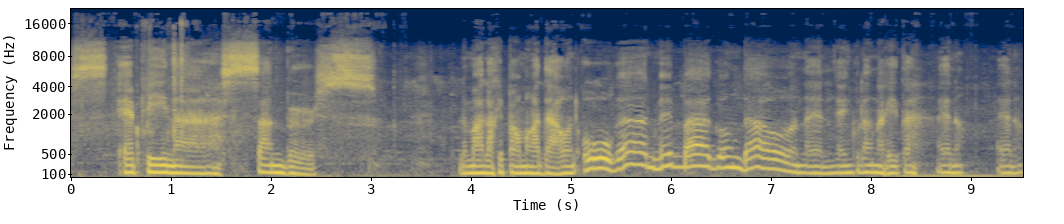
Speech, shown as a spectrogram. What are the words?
S- Epi na sunburst. Lumalaki pa ang mga dahon. Oh God, may bagong dahon. Ayan, ngayon ko lang nakita. Ayan o, ayan o.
